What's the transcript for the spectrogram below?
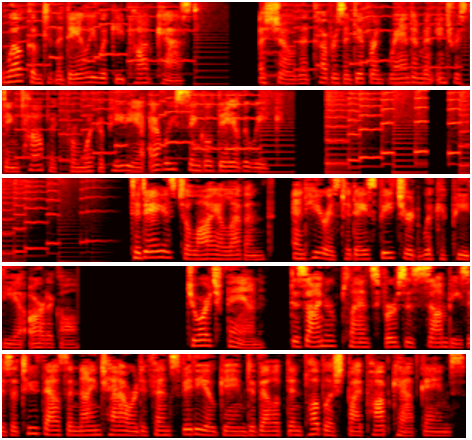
Welcome to the Daily Wiki Podcast, a show that covers a different random and interesting topic from Wikipedia every single day of the week. Today is July 11th, and here is today's featured Wikipedia article. George Fan, designer Plants vs. Zombies is a 2009 tower defense video game developed and published by PopCap Games.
